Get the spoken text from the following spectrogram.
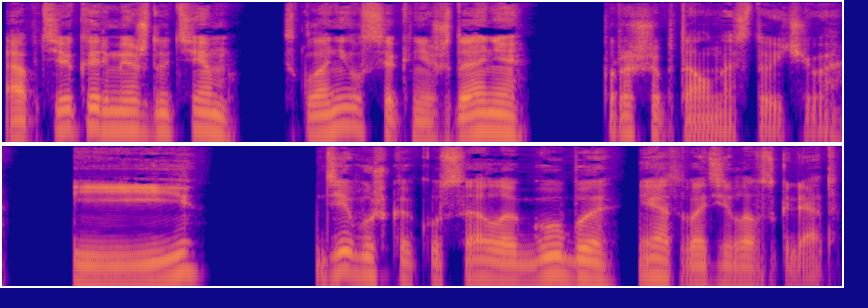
Аптекарь, между тем, склонился к неждане, прошептал настойчиво. «И...» Девушка кусала губы и отводила взгляд.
